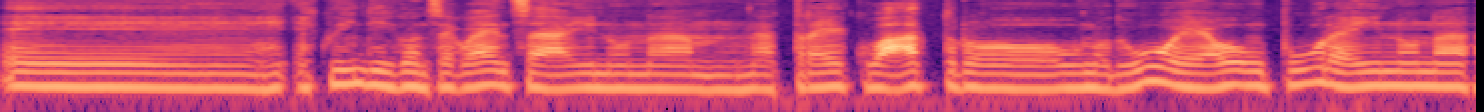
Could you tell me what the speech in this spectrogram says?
e, e quindi di conseguenza in un um, 3-4-1-2 oppure in un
